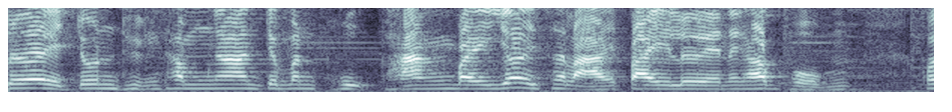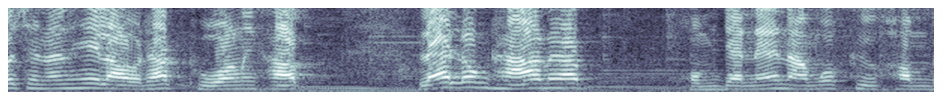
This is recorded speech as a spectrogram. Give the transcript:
เลย จนถึงทำงานจนมันผุพังไปย่อยสลายไปเลยนะครับผมเพราะฉะนั้นให้เราทักท้วงนะครับ และรองเท้านะครับ ผมจะแนะนำก็คือคอมแบ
